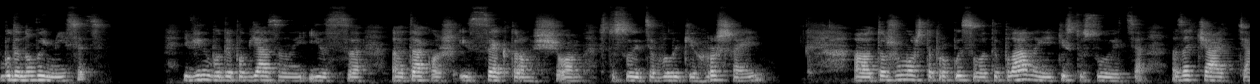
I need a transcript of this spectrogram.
буде новий місяць. І він буде пов'язаний із е, також із сектором, що стосується великих грошей. Тож ви можете прописувати плани, які стосуються зачаття,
